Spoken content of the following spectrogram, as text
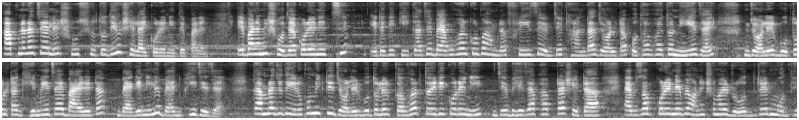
আপনারা চাইলে সুচ সুতো দিয়েও সেলাই করে নিতে পারেন। এবার আমি সোজা করে নিচ্ছি। এটাকে কি কাজে ব্যবহার করব? আমরা ফ্রিজের যে ঠান্ডা জলটা কোথাও হয়তো নিয়ে যাই, জলের বোতলটা ঘেমে যায়, বাইরেটা ব্যাগে নিলে ব্যাগ ভিজে যায়। তা আমরা যদি এরকম একটি জলের বোতলের কভার তৈরি করে নিই, যে ভেজা ভাবটা সেটা অ্যাবজর্ব করে নেবে, অনেক সময় রোদ্রের মধ্যে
